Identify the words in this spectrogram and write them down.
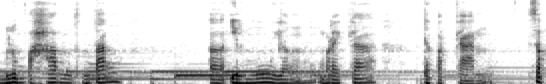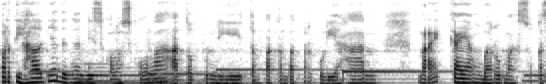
belum paham tentang uh, ilmu yang mereka dapatkan. Seperti halnya dengan di sekolah-sekolah ataupun di tempat-tempat perkuliahan, mereka yang baru masuk ke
